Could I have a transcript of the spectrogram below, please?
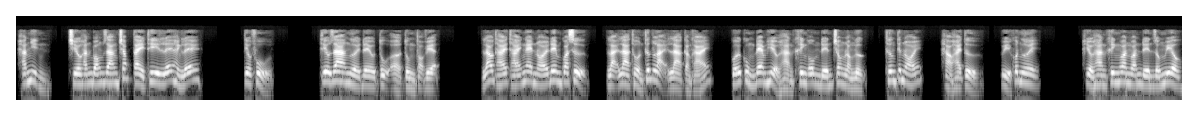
Hắn nhìn, chiều hắn bóng dáng chắp tay thi lễ hành lễ. Tiêu phủ. Tiêu ra người đều tụ ở Tùng Thọ Viện. Lão Thái Thái nghe nói đêm qua sự, lại là thổn thức lại là cảm khái, cuối cùng đem hiểu hàn khinh ôm đến trong lòng ngực, thương tiếc nói, hảo hài tử, ủy khuất ngươi. Hiểu hàn khinh ngoan ngoãn đến giống miêu.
